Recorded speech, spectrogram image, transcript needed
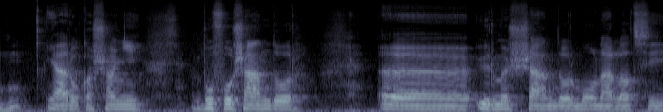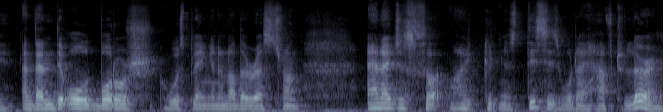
Mm-hmm. Járó Kasanyi, Bufo Sándor, uh, Ürmös Sándor, Molnár Laci, and then the old Boros who was playing in another restaurant. And I just thought, my goodness, this is what I have to learn.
